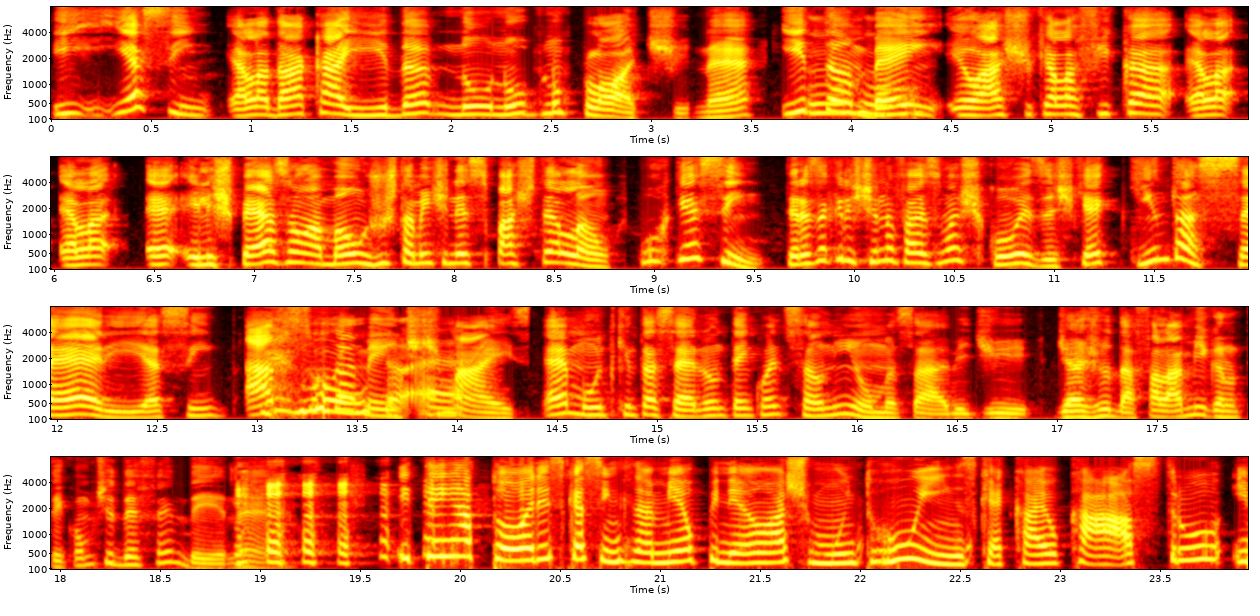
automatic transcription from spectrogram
E, e assim, ela dá uma caída no, no, no plot, né? E Uhum. também eu acho que ela fica. Ela, ela, é, eles pesam a mão justamente nesse pastelão. Porque, assim, Teresa Cristina faz umas coisas que é quinta série, assim, absurdamente Muito, é. demais. É muito quinta série, não tem condição nenhuma, sabe? De, de ajudar. Falar, amiga, não tem como te defender, né? E tem atores que, assim, na minha opinião, eu acho muito ruins, que é Caio Castro e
